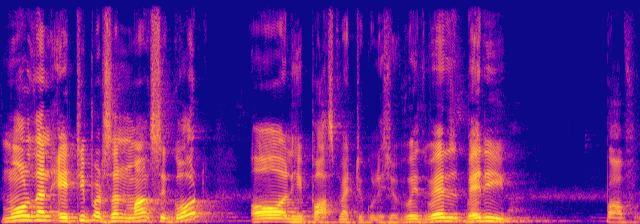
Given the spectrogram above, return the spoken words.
More than 80% marks he got, all he passed matriculation with very, very powerful.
